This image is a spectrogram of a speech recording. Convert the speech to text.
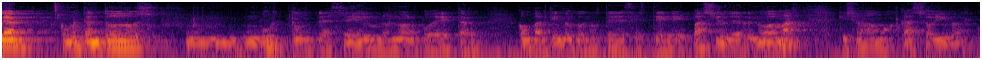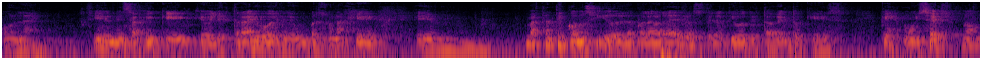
Hola, ¿cómo están todos? Un, gusto, un placer, un honor poder estar compartiendo con ustedes este espacio de Renova Más que llamamos Caso Viva Online. Sí, el mensaje que, hoy les traigo es de un personaje em, bastante conocido de la palabra de Dios, del Antiguo Testamento, que es, que es Moisés. ¿no?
